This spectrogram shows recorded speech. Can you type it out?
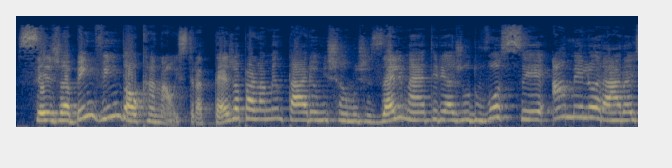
Seja bem-vindo ao canal Estratégia Parlamentar. Eu me chamo Gisele Metter e ajudo você a melhorar as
